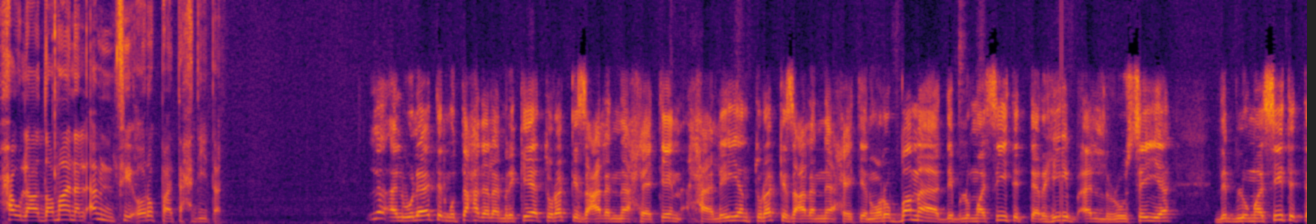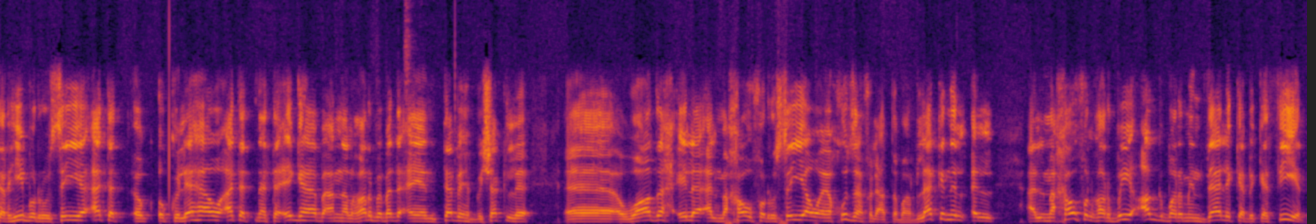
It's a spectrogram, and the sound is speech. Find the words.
حول ضمان الأمن في أوروبا تحديداً. لا الولايات المتحدة الأمريكية تركز على الناحيتين حاليا تركز على الناحيتين وربما دبلوماسية الترهيب الروسية دبلوماسية الترهيب الروسية أتت أكلها وأتت نتائجها بأن الغرب بدأ ينتبه بشكل آه، واضح إلى المخاوف الروسية ويأخذها في الاعتبار. لكن المخاوف الغربية أكبر من ذلك بكثير.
